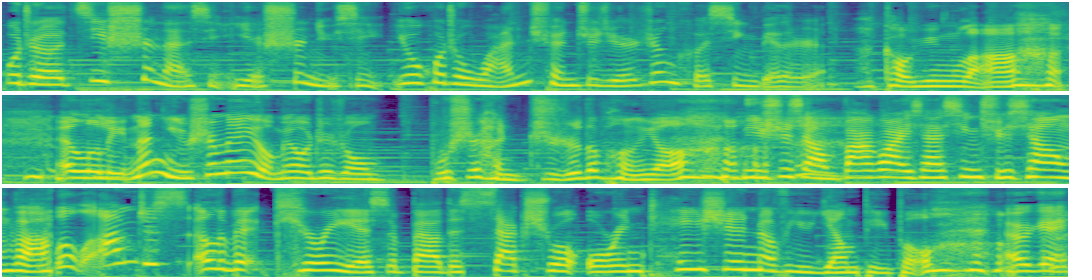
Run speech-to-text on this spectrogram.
或者既是男性也是女性，又或者完全拒绝任何性别的人，搞晕了啊！哎，洛丽，那你身边有没有这种不是很直的朋友？你是想八卦一下性取向吧？Well, I'm just a little bit curious about the sexual orientation of you young people. okay,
